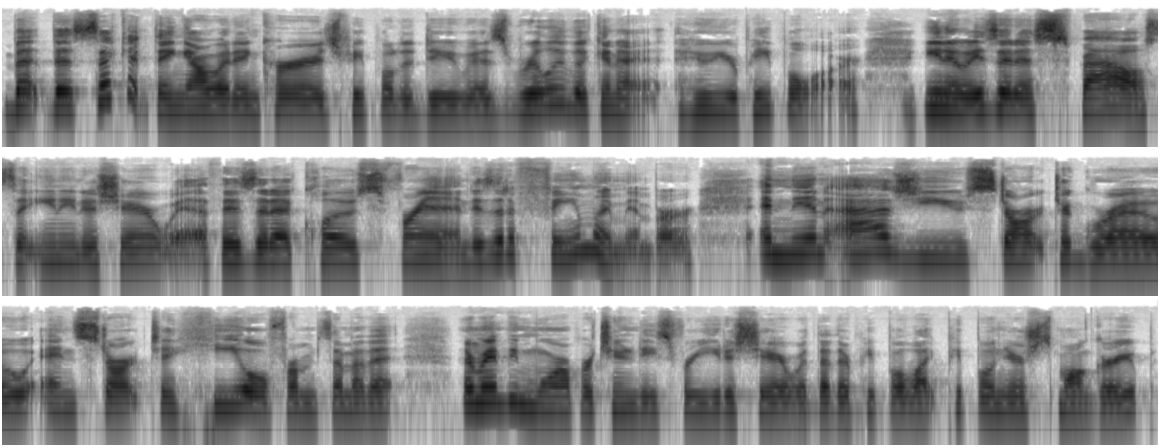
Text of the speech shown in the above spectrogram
But the second thing I would encourage people to do is really looking at who your people are. You know, is it a spouse that you need to share with? Is it a close friend? Is it a family member? And then as you start to grow and start to heal from some of it, there may be more opportunities for you to share with other people, like people in your small group.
